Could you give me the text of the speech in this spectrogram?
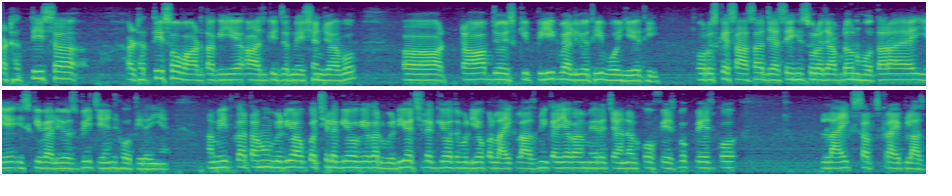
अठतीस अठतीस सौ वाट तक ये आज की जनरेशन जो है वो टॉप जो इसकी पीक वैल्यू थी वो ये थी। और उसके साथ साथ जैसे ही सूरज अप डाउन होता रहा है, ये इसकी वैल्यूज़ भी चेंज होती रही हैं। उम्मीद करता हूँ वीडियो आपको अच्छी लगी होगी। अगर वीडियो अच्छी लगी हो तो वीडियो को लाइक लाजमी करिएगा। मेरे चैनल को फेसबुक पेज को लाइक सब्सक्राइब लाजमी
